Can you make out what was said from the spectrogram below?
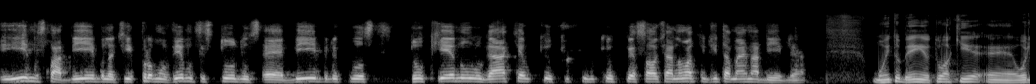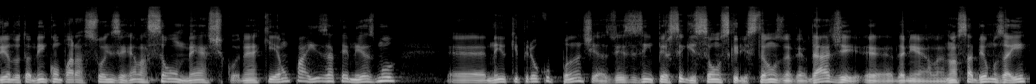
irmos com a Bíblia, de promovermos estudos é, bíblicos, do que num lugar que, que, que, que, o pessoal já não acredita mais na Bíblia. Muito bem, eu estou aqui é, olhando também comparações em relação ao México, né, que é um país até mesmo é, meio que preocupante, às vezes em perseguição aos cristãos, não é verdade, é, Daniela? Nós sabemos aí,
